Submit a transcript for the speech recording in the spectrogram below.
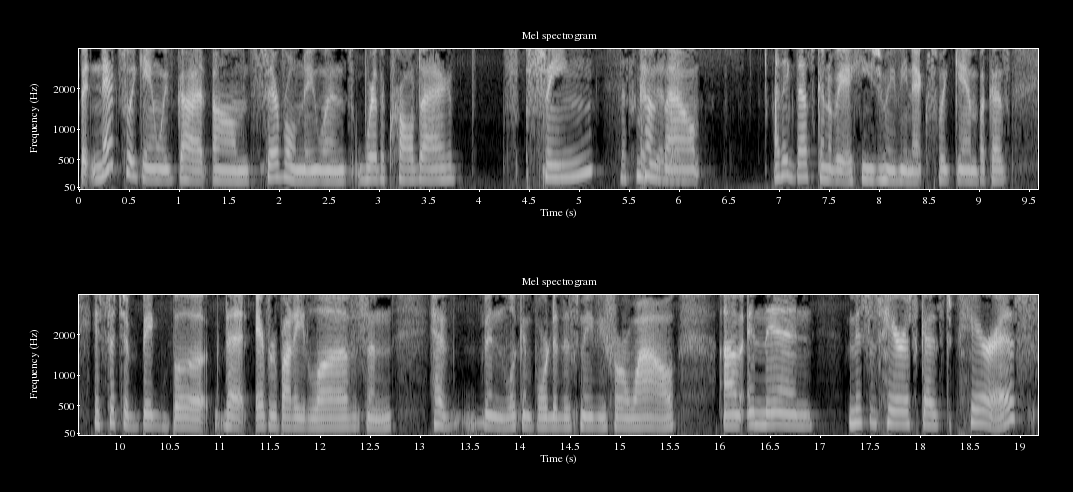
But next weekend we've got um, several new ones. Where the Crawdads Sing That's gonna be a comes out. I think that's going to be a huge movie next weekend because it's such a big book that everybody loves and have been looking forward to this movie for a while. Um, and then Mrs. Harris Goes to Paris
